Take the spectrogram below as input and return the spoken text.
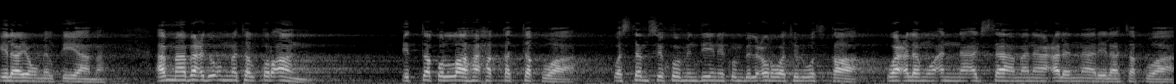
إلى يوم القيامة. أما بعد أمة القرآن اتقوا الله حق التقوى واستمسكوا من دينكم بالعروة الوثقى واعلموا أن أجسامنا على النار لا تقوى.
